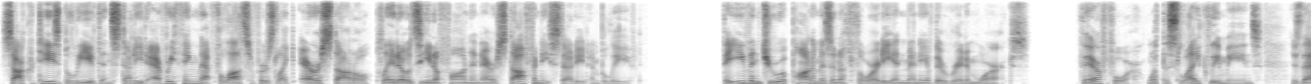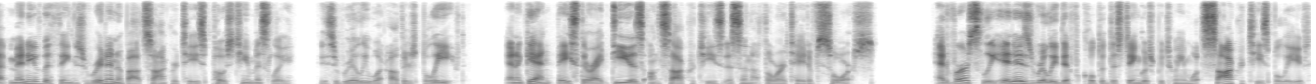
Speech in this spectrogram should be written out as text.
Socrates believed and studied everything that philosophers like Aristotle, Plato, Xenophon, and Aristophanes studied and believed. They even drew upon him as an authority in many of their written works. Therefore, what this likely means is that many of the things written about Socrates posthumously is really what others believed, and again, based their ideas on Socrates as an authoritative source. Adversely, it is really difficult to distinguish between what Socrates believed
